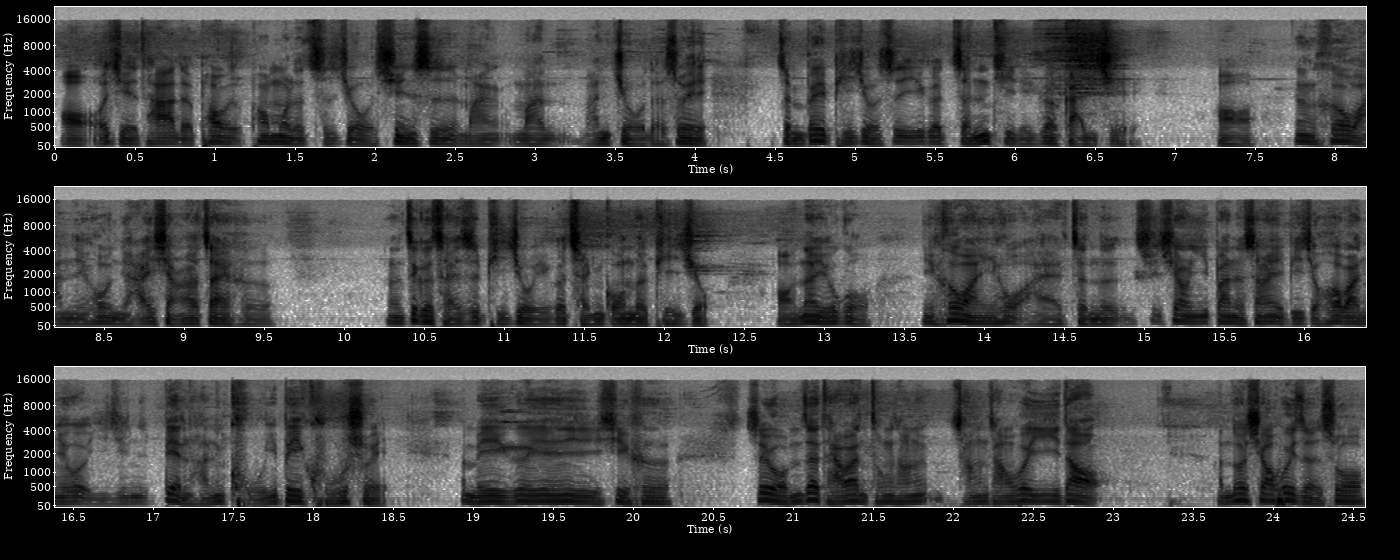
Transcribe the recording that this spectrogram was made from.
哦，而且它的泡泡沫的持久性是蛮蛮蛮久的，所以整杯啤酒是一个整体的一个感觉。哦，那喝完以后你还想要再喝，那这个才是啤酒一个成功的啤酒。哦，那如果你喝完以后，哎，真的就像一般的商业啤酒，喝完以后已经变很苦，一杯苦水，那没一个愿意去喝。所以我们在台湾通常常常会遇到很多消费者说，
